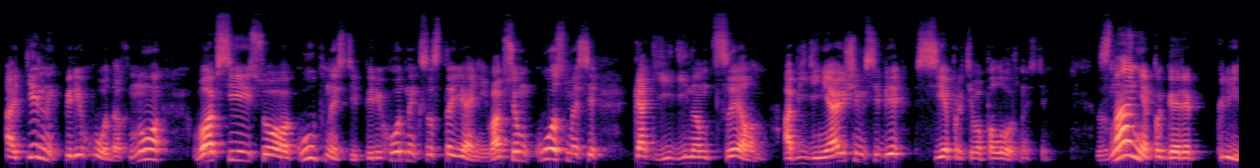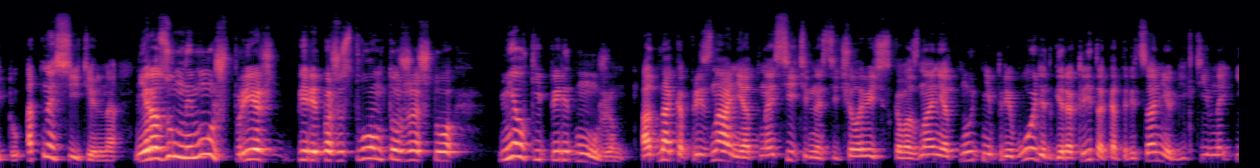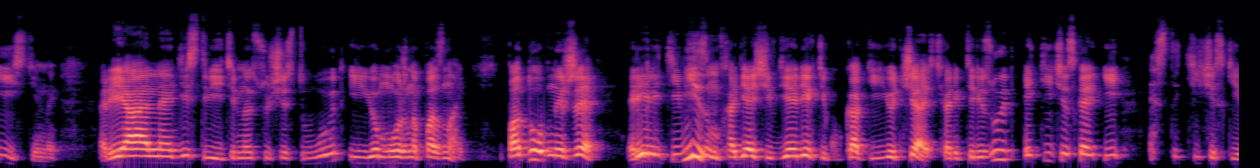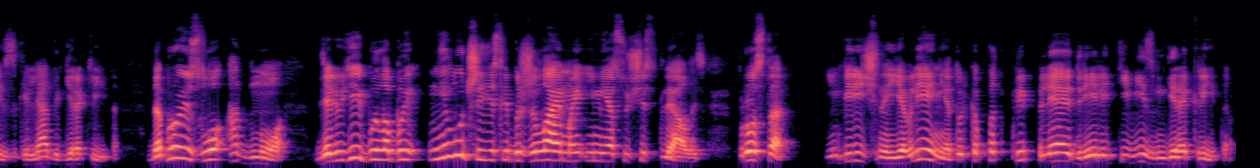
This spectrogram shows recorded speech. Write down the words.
отдельных переходах, но во всей совокупности переходных состояний, во всем космосе как едином целом, объединяющем в себе все противоположности. Знание по Гераклиту относительно. Неразумный муж преж... перед божеством то же, что мелкий перед мужем. Однако признание относительности человеческого знания отнюдь не приводит Гераклита к отрицанию объективной истины. Реальная действительность существует и ее можно познать. Подобный же релятивизм, входящий в диалектику как ее часть, характеризует этическое и эстетические взгляды Гераклита. Добро и зло одно – для людей было бы не лучше, если бы желаемое ими осуществлялось. Просто эмпиричные явления только подкрепляют релятивизм Гераклита.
